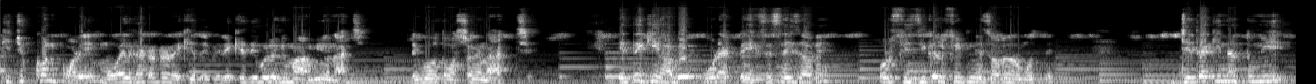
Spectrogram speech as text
কিছুক্ষণ পরে মোবাইল ঘাটাটা রেখে দেবে। রেখে দিয়ে বলে কি, মা, আমিও নাচি দেখব ও তোমার সঙ্গে নাচছে। এতে কি হবে? ওর একটা এক্সারসাইজ হবে, ওর ফিজিক্যাল ফিটনেস হবে ওর মধ্যে। যেটা কিনা তুমি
